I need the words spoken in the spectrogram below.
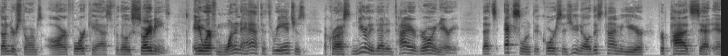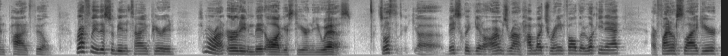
thunderstorms are forecast for those soybeans, anywhere from one and a half to three inches across nearly that entire growing area. That's excellent, of course, as you know, this time of year for pod set and pod fill. Roughly, this would be the time period somewhere around early to mid-August here in the U.S. So let's uh, basically get our arms around how much rainfall they're looking at. Our final slide here.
